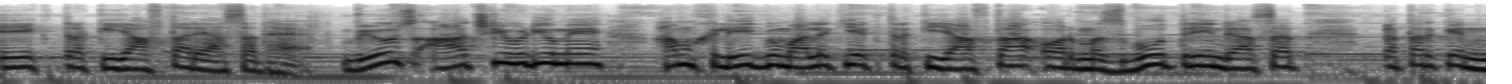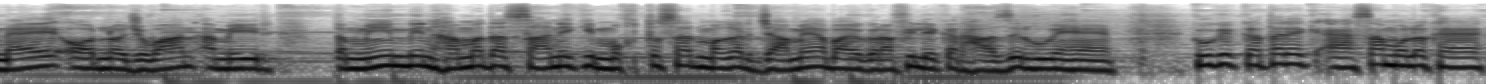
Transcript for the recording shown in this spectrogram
एक तरक्की याफ्ता रियासत है। व्यूज़ आज की वीडियो में हम खलीज ममालिक की एक तरक्की याफ्ता और मज़बूत तरीन रियासत कतर के नए और नौजवान अमीर तमीम बिन हमद असानी की मुख्तसर मगर जामिया बायोग्राफी लेकर हाजिर हुए हैं। क्योंकि कतर एक ऐसा मुल्क है,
